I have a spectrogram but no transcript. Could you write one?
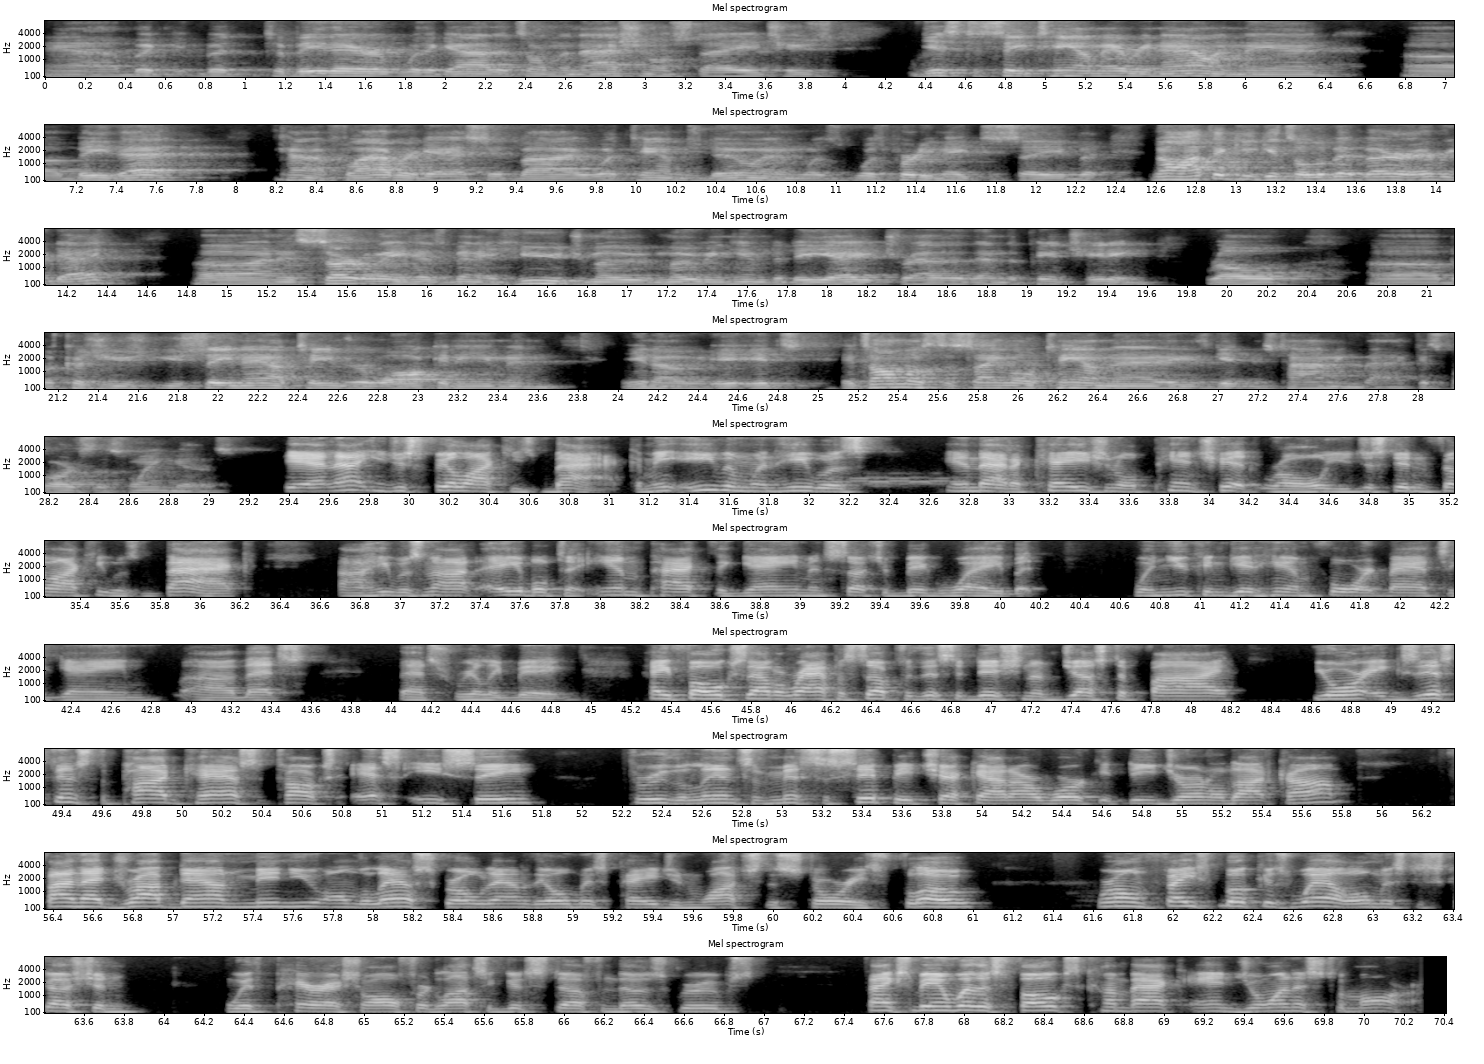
Uh, but but to be there with a guy that's on the national stage who's gets to see Tim every now and then uh, be that kind of flabbergasted by what Tim's doing was was pretty neat to see. But no, I think he gets a little bit better every day. Uh, and it certainly has been a huge move moving him to DH rather than the pinch hitting role uh, because you you see now teams are walking him and you know it, it's it's almost the same old Tim now that he's getting his timing back as far as the swing goes. Yeah, now you just feel like he's back. I mean, even when he was in that occasional pinch hit role, you just didn't feel like he was back. Uh, he was not able to impact the game in such a big way. But when you can get him four at bats a game, uh, that's that's really big. Hey, folks, that'll wrap us up for this edition of Justify Your Existence, the podcast that talks SEC through the lens of Mississippi. Check out our work at djournal.com. Find that drop down menu on the left, scroll down to the Ole Miss page and watch the stories flow. We're on Facebook as well, Ole Miss Discussion with Parrish Alford. Lots of good stuff in those groups. Thanks for being with us, folks. Come back and join us tomorrow.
